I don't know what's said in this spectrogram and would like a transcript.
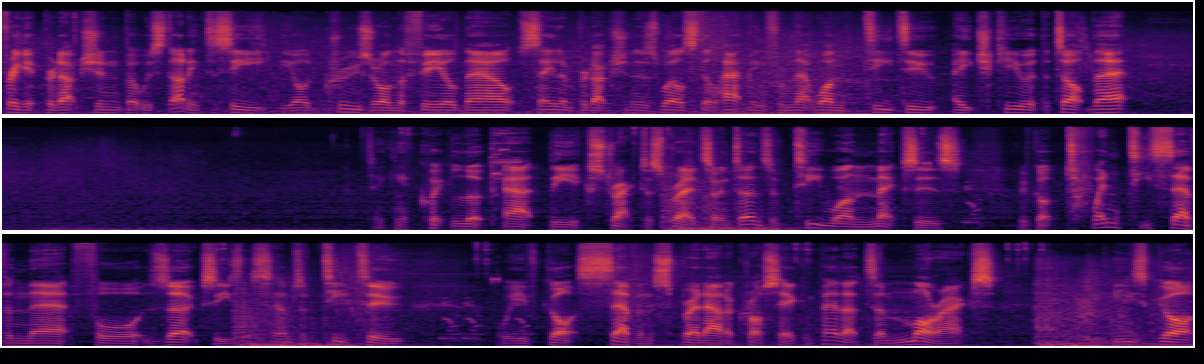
frigate production, but we're starting to see the odd cruiser on the field now. Salem production as well still happening from that one T2 HQ at the top there. Taking a quick look at the extractor spread. So in terms of T1 mexes, we've got 27 there for Xerxes. In terms of T2, we've got 7 spread out across here. Compare that to Morax. He's got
